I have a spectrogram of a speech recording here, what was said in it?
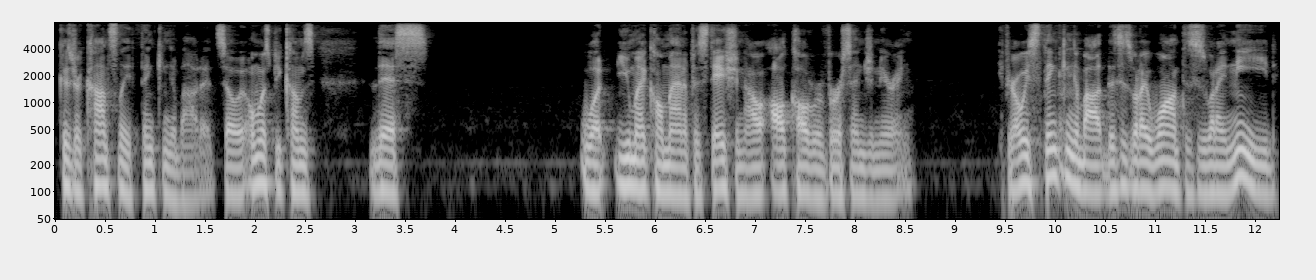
because you're constantly thinking about it. So it almost becomes this what you might call manifestation. I'll, I'll call reverse engineering. If you're always thinking about this is what I want, this is what I need,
